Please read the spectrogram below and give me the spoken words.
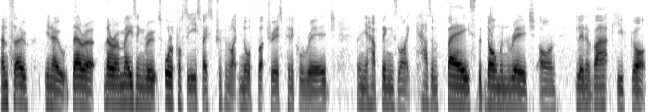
and so you know there are there are amazing routes all across the east face of Tryfan, like North Buttress, Pinnacle Ridge. Then you have things like Chasm Face, the Dolmen Ridge on Glyder You've got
